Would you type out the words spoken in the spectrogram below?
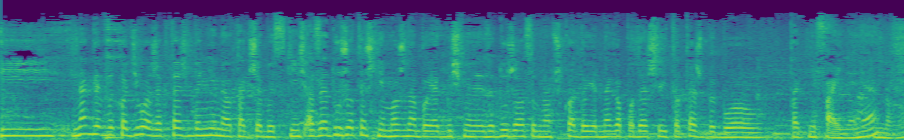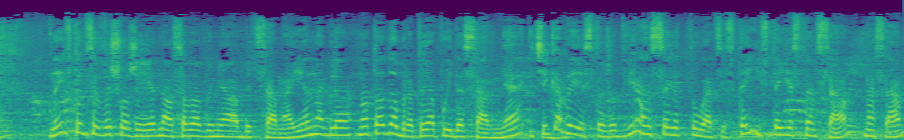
i nagle wychodziło, że ktoś by nie miał tak, żeby z kimś, a za dużo też nie można, bo jakbyśmy za dużo osób na przykład do jednego podeszli, to też by było tak niefajnie, nie? No. I w końcu wyszło, że jedna osoba by miała być sama i ja nagle, no to dobra, to ja pójdę sam, nie? I ciekawe jest to, że dwie sytuacje, w tej i w tej jestem sam, na sam,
